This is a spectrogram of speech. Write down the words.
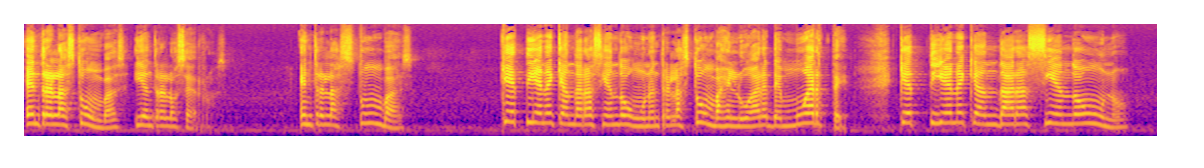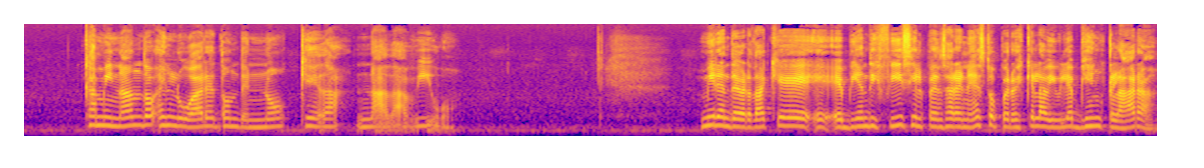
entre las tumbas y entre los cerros. Entre las tumbas. ¿Qué tiene que andar haciendo uno entre las tumbas en lugares de muerte? ¿Qué tiene que andar haciendo uno caminando en lugares donde no queda nada vivo? Miren, de verdad que eh, es bien difícil pensar en esto, pero es que la Biblia es bien clara.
